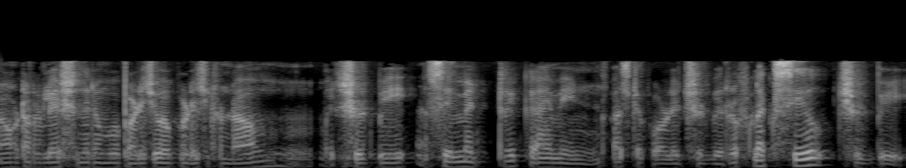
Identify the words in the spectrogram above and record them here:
ഓർഡർ റിലേഷൻ മുമ്പ് പഠിച്ചു പഠിച്ചിട്ടുണ്ടാവും. It should be symmetric I mean first of all it should be reflexive should be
